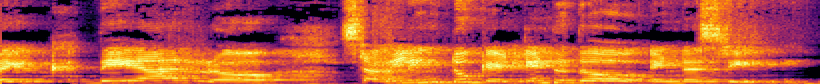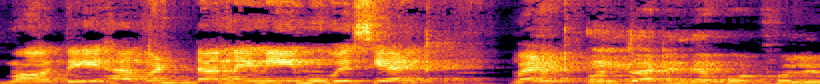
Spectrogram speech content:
like they are uh, struggling to get into the industry. Uh, they haven't done any movies yet, but put that in their portfolio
